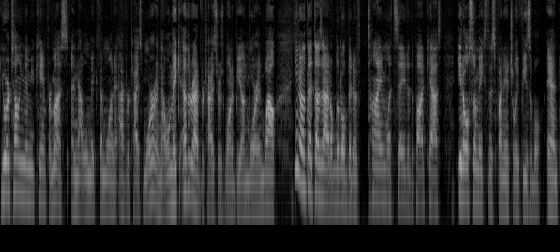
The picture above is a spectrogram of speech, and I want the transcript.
you are telling them you came from us, and that will make them want to advertise more, and that will make other advertisers want to be on more. And while you know that does add a little bit of time, let's say, to the podcast, it also makes this financially feasible. And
